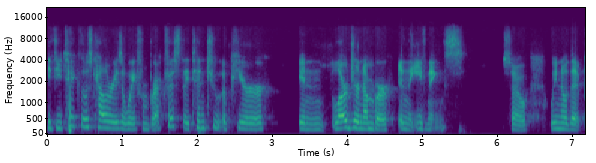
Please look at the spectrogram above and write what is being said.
if you take those calories away from breakfast, they tend to appear in larger number in the evenings. So we know that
